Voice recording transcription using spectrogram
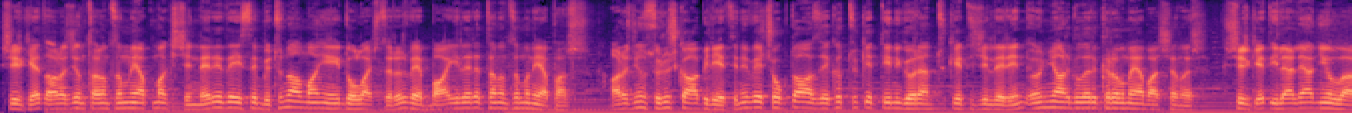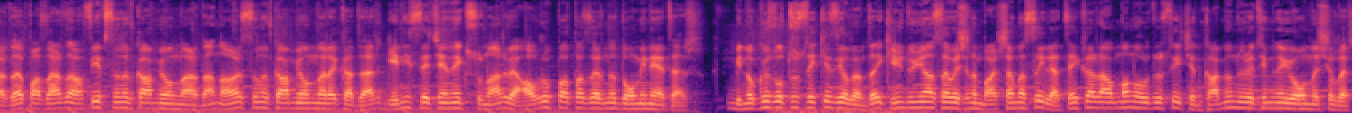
Şirket aracın tanıtımını yapmak için neredeyse bütün Almanya'yı dolaştırır ve bayilere tanıtımını yapar. Aracın sürüş kabiliyetini ve çok daha az yakıt tükettiğini gören tüketicilerin ön yargıları kırılmaya başlanır. Şirket ilerleyen yıllarda pazarda hafif sınıf kamyonlardan ağır sınıf kamyonlara kadar geniş seçenek sunar ve Avrupa pazarını domine eder. 1938 yılında 2. Dünya Savaşı'nın başlamasıyla tekrar Alman ordusu için kamyon üretimine yoğunlaşılır.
